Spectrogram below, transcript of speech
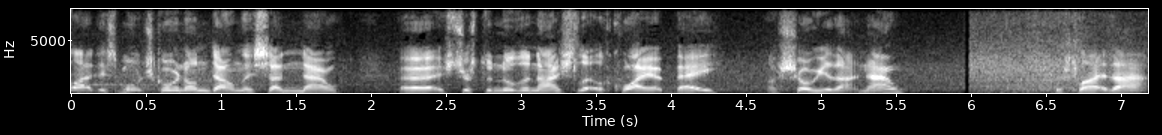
Like there's much going on down this end now. Uh, it's just another nice little quiet bay. I'll show you that now. Just like that.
